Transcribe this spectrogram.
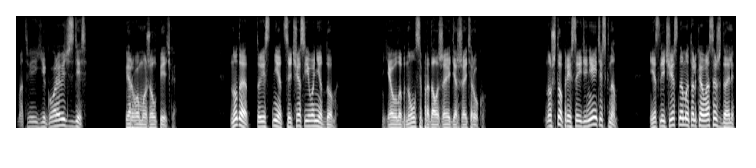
«Матвей Егорович здесь?» Первым жил Петька. «Ну да, то есть нет, сейчас его нет дома». Я улыбнулся, продолжая держать руку. «Ну что, присоединяйтесь к нам?» Если честно, мы только вас и ждали».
